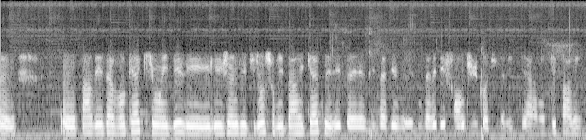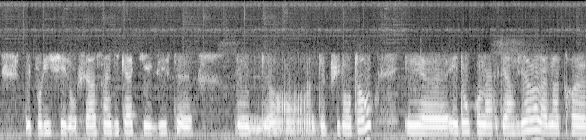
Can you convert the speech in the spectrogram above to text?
euh, par des avocats qui ont aidé les, jeunes étudiants sur les barricades et les, avaient, défendus quand ils avaient été arrêtés par les, policiers. Donc c'est un syndicat qui existe depuis longtemps et, et donc on intervient. Là, notre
